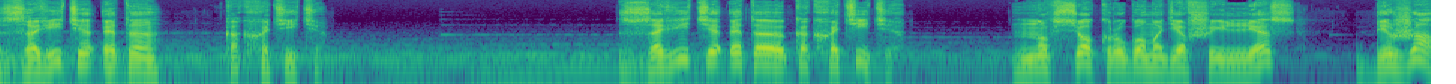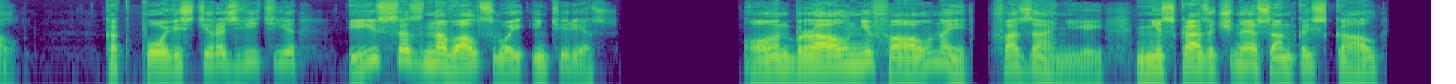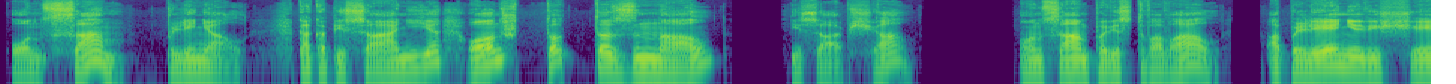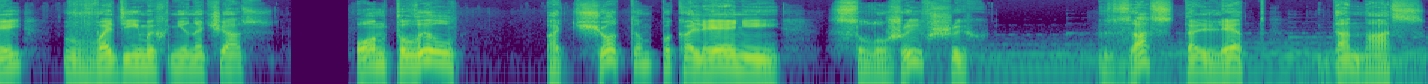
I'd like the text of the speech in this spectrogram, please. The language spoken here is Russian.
Зовите это как хотите. Зовите это как хотите, но все кругом одевший лес бежал, как повести развития, и сознавал свой интерес. Он брал не фауной, фазанией, не сказочной осанкой скал, он сам пленял, как описание он что-то знал и сообщал. Он сам повествовал о плене вещей, вводимых не на час. Он плыл отчетом поколений, служивших за сто лет до нас.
